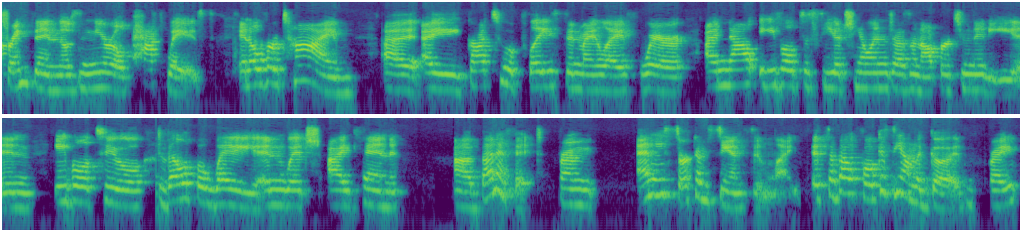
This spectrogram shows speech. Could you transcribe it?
strengthen those neural pathways. And over time, uh, I got to a place in my life where I'm now able to see a challenge as an opportunity and able to develop a way in which I can uh, benefit from any circumstance in life. It's about focusing on the good, right?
